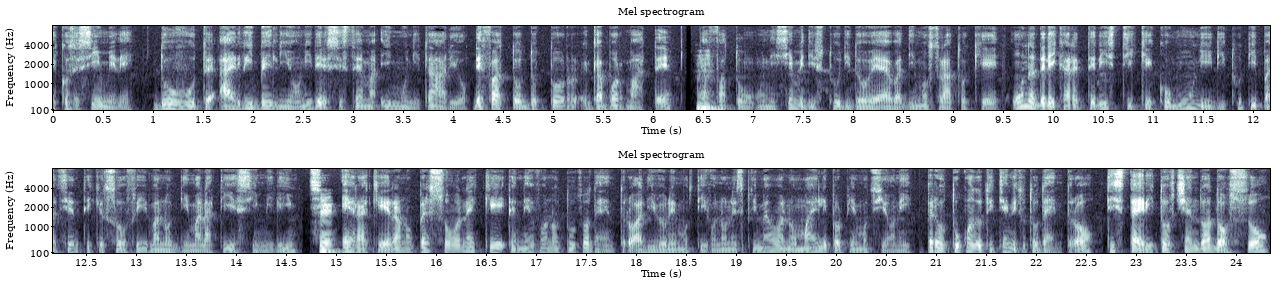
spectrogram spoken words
e cose simili, dovute a ribellioni del sistema immunitario. De fatto il dottor Gabor Mate Mm. ha fatto un insieme di studi dove aveva dimostrato che una delle caratteristiche comuni di tutti i pazienti che soffrivano di malattie simili Sì. era che erano persone che tenevano tutto dentro a livello emotivo, non esprimevano mai le proprie emozioni. Però tu quando ti tieni tutto dentro, ti stai ritorcendo addosso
